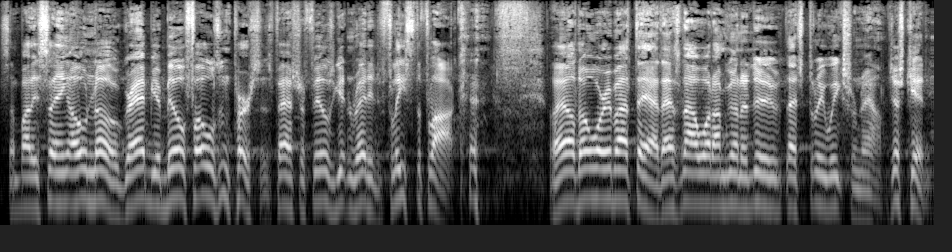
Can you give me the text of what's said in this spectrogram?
Somebody's saying, oh no, grab your billfolds and purses. Pastor Phil's getting ready to fleece the flock. well, don't worry about that. That's not what I'm going to do. That's three weeks from now. Just kidding.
